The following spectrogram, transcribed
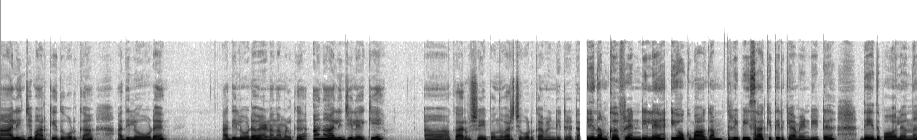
നാലിഞ്ച് മാർക്ക് ചെയ്ത് കൊടുക്കുക. അതിലൂടെ അതിലൂടെ വേണം നമ്മൾക്ക് ആ നാലിഞ്ചിലേക്ക് കർവ് ഷേപ്പ് ഒന്ന് വരച്ചു കൊടുക്കാൻ വേണ്ടിയിട്ട് കേട്ടോ. ഇനി നമുക്ക് ഫ്രണ്ടിലെ യോക്ക് ഭാഗം ത്രീ പീസാക്കി തിരിക്കാൻ വേണ്ടിയിട്ട് ഇതേ ഇതുപോലെ ഒന്ന്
